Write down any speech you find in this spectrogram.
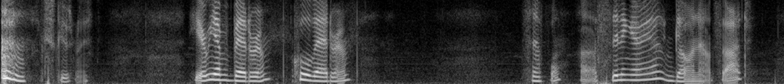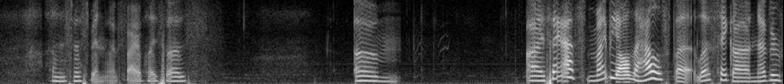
know. Excuse me. Here we have a bedroom, cool bedroom. Simple. Uh, sitting area and going outside. Uh, this must have been where the fireplace was. Um, I think that's might be all the house, but let's take another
